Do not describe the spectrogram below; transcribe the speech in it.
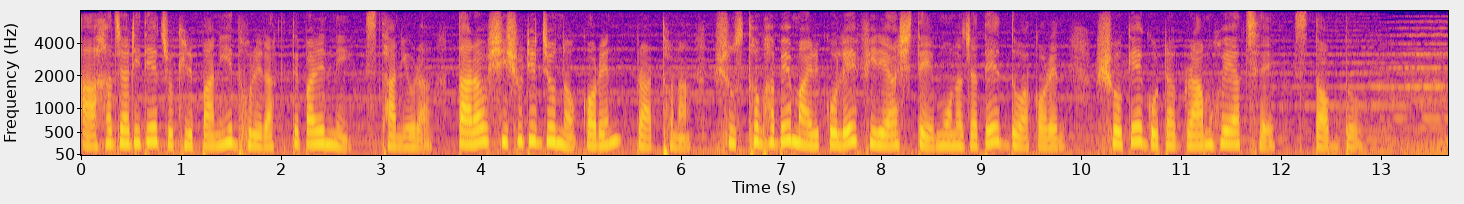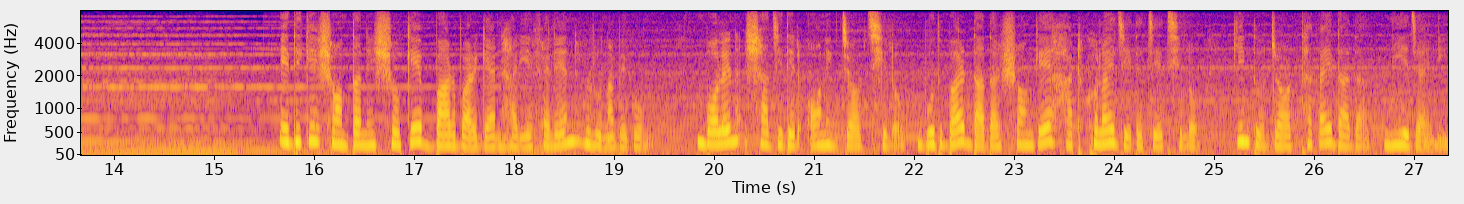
আহাজারিতে চোখের পানি ধরে রাখতে পারেননি স্থানীয়রা। তারাও শিশুটির জন্য করেন প্রার্থনা। সুস্থভাবে মায়ের কোলে ফিরে আসতে মোনাজাতে দোয়া করেন। শোকে গোটা গ্রাম হয়ে আছে স্তব্ধ। এদিকে সন্তানের শোকে বারবার জ্ঞান হারিয়ে ফেলেন রুনা বেগম। বলেন, সাজিদের অনেক জ্বর ছিল। বুধবার দাদার সঙ্গে হাটখোলায় যেতে চেয়েছিল। কিন্তু জ্বর থাকায় দাদা নিয়ে যায়নি।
